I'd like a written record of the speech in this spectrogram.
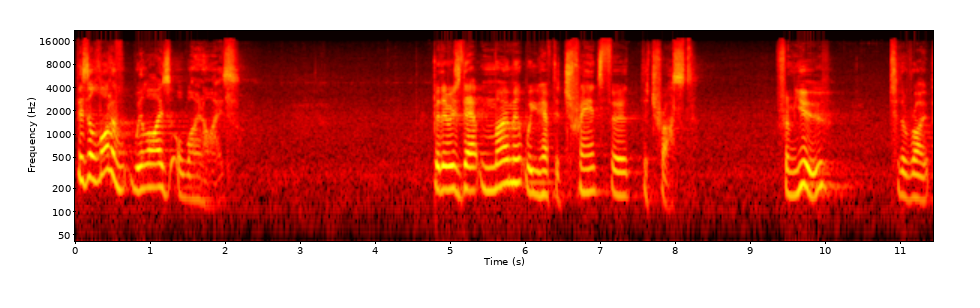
There's a lot of will eyes or won't eyes. But there is that moment where you have to transfer the trust from you to the rope.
